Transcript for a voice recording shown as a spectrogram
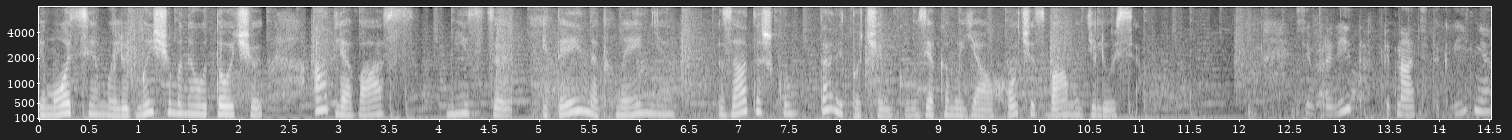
емоціями, людьми, що мене оточують. А для вас місце ідей, натхнення, затишку та відпочинку, з якими я охоче з вами ділюся. Всім привіт! 15 квітня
